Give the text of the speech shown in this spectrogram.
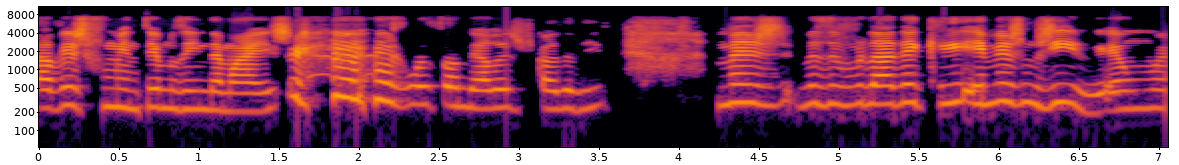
talvez fomentemos ainda mais a relação delas por causa disso. Mas, mas a verdade é que é mesmo giro. É uma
